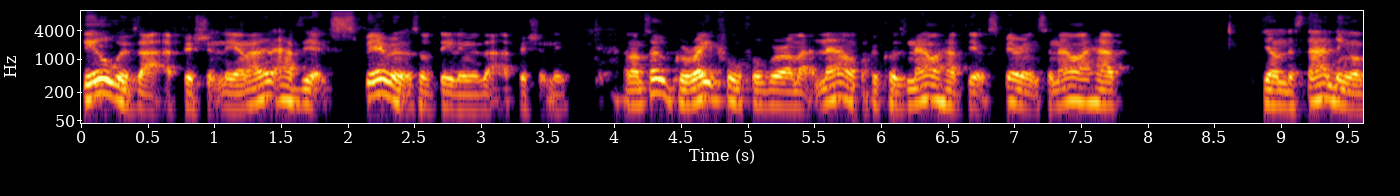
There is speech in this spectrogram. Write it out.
deal with that efficiently and i didn't have the experience of dealing with that efficiently. And i'm so grateful for where i'm at now because now i have the experience and now i have the understanding of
